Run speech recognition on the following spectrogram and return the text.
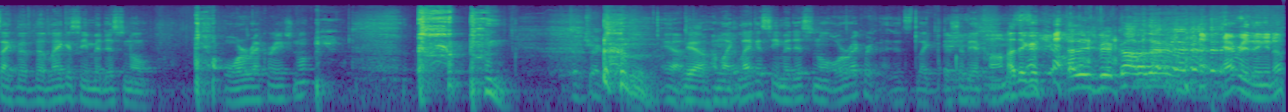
It's it's like the, the legacy medicinal or recreational. yeah. Yeah. I'm like legacy medicinal or record. It's like there should be a comma. I think it, I think there should be a comma there. everything, you know,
